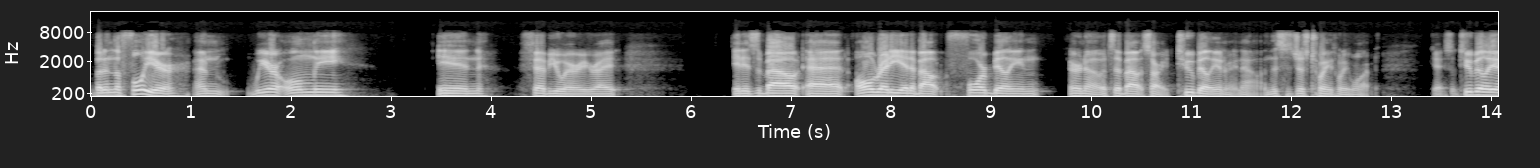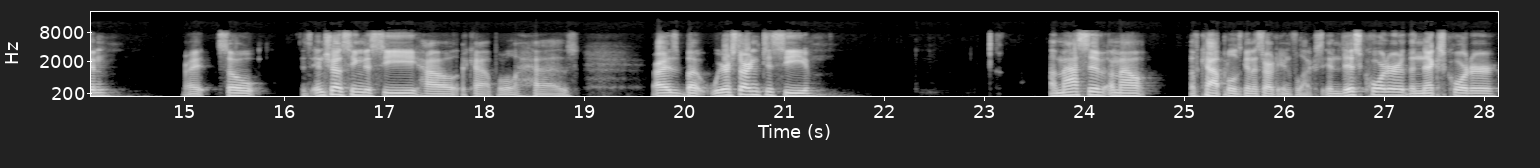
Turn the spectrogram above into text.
but in the full year and we are only in february right it is about at already at about 4 billion or no it's about sorry 2 billion right now and this is just 2021 Okay, so 2 billion, right? So it's interesting to see how the capital has rise, but we're starting to see a massive amount of capital is going to start to influx in this quarter, the next quarter,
